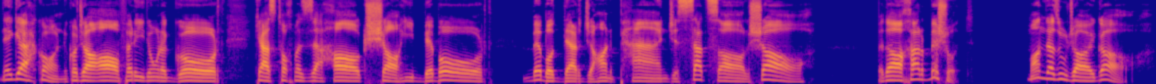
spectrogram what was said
نگه کن کجا آفریدون گرد که از تخم زحاک شاهی ببرد. ببود در جهان پنج صد سال شاه. به داخر بشد. ماند از او جایگاه.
